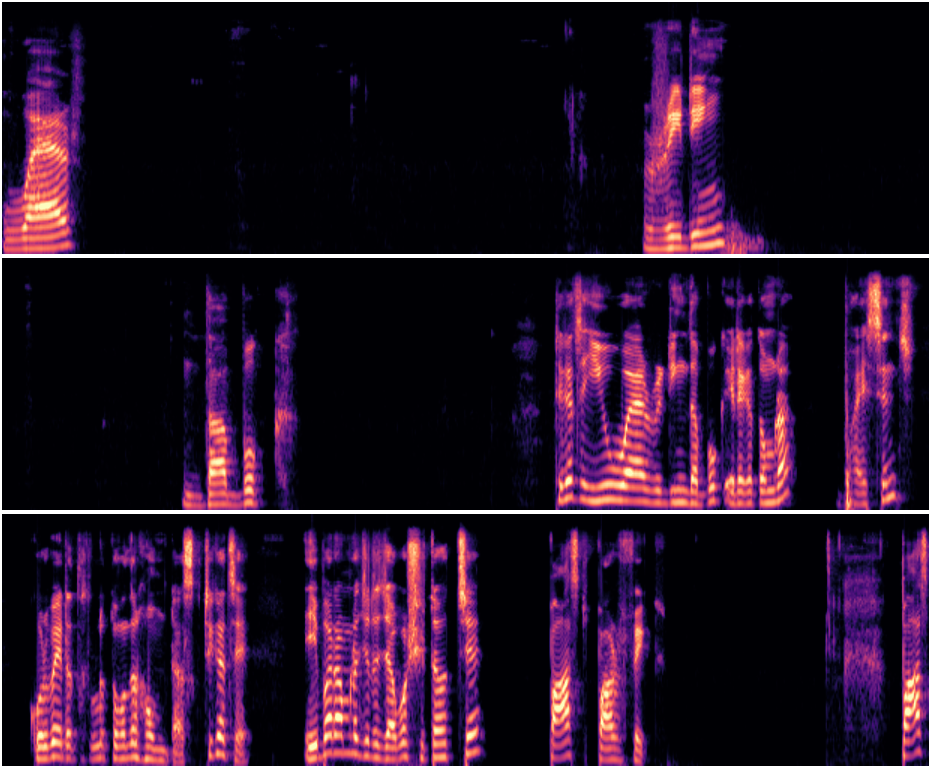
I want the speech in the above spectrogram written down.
were reading the book ঠিক আছে? You were reading the book এটাকে তোমরা ভয়েস চেঞ্জ করবে, এটা থাকল তোমাদের হোম টাস্ক ঠিক আছে? এবার আমরা যেটা যাব সেটা হচ্ছে পাস্ট পারফেক্ট পাস্ট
